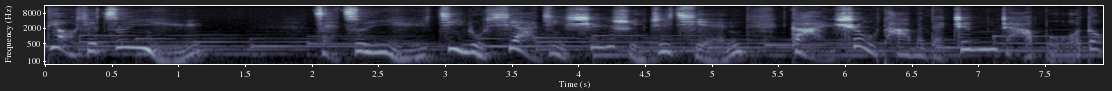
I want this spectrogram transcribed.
钓些鳟鱼，在鳟鱼进入夏季深水之前，感受它们的挣扎搏斗。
